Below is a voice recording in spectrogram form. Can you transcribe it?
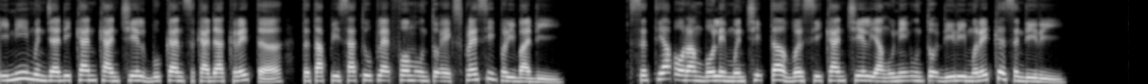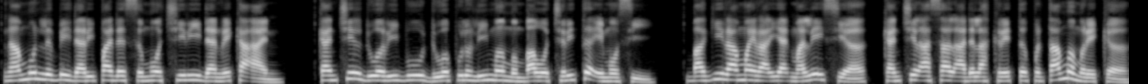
Ini menjadikan kancil bukan sekadar kereta, tetapi satu platform untuk ekspresi peribadi. Setiap orang boleh mencipta versi kancil yang unik untuk diri mereka sendiri. Namun lebih daripada semua ciri dan rekaan, Kancil 2025 membawa cerita emosi. Bagi ramai rakyat Malaysia, kancil asal adalah kereta pertama mereka.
